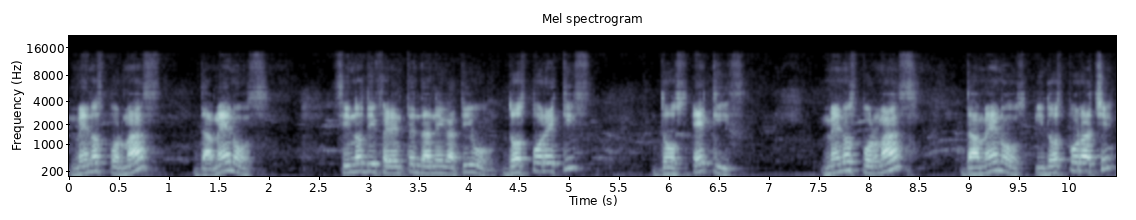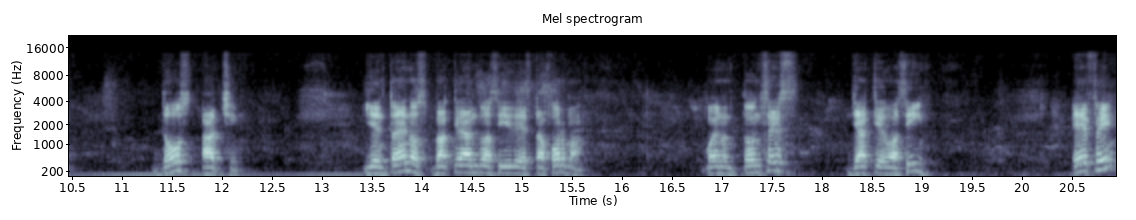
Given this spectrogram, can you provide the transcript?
Menos por más da menos. Signos diferentes da negativo. 2 por x, 2x. Menos por más da menos. Y 2 por h, 2h. Y entonces nos va quedando así de esta forma. Bueno, entonces ya quedó así. f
